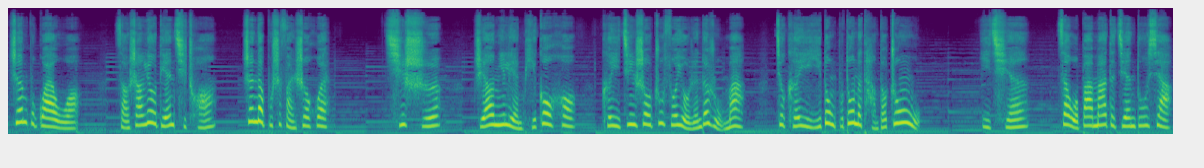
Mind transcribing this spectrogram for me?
真不怪我，早上六点起床，真的不是反社会。其实，只要你脸皮够厚，可以禁受住所有人的辱骂，就可以一动不动的躺到中午。以前，在我爸妈的监督下。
